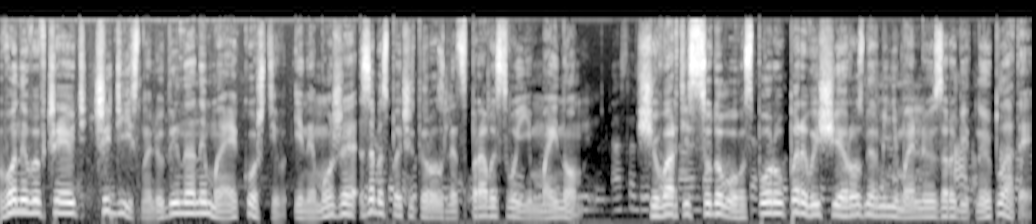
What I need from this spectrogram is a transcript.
Вони вивчають, чи дійсно людина не має коштів і не може забезпечити розгляд справи своїм майном, що вартість судового спору перевищує розмір мінімальної заробітної плати,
